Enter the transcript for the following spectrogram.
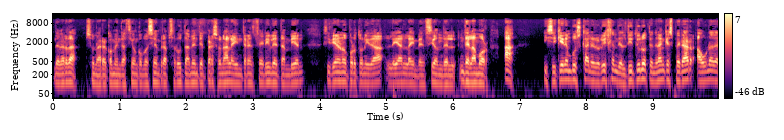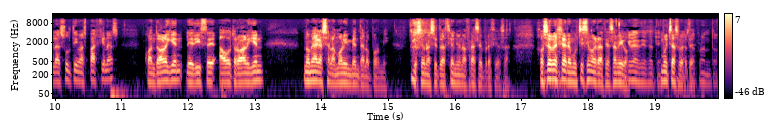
De verdad, es una recomendación, como siempre, absolutamente personal e intransferible también. Si tienen oportunidad, lean La invención del, del amor. Ah, y si quieren buscar el origen del título, tendrán que esperar a una de las últimas páginas cuando alguien le dice a otro alguien no me hagas el amor, invéntalo por mí. Que es una situación y una frase preciosa. José Vejero, muchísimas gracias, amigo. Gracias a ti. Mucha suerte. Hasta pronto.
